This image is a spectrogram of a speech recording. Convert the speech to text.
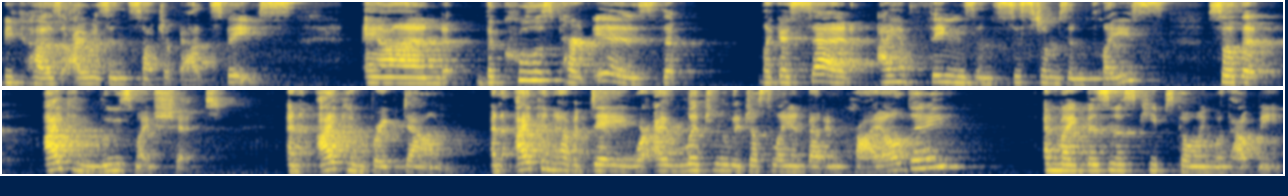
because I was in such a bad space. And the coolest part is that, like I said, I have things and systems in place so that I can lose my shit and I can break down and I can have a day where I literally just lay in bed and cry all day and my business keeps going without me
